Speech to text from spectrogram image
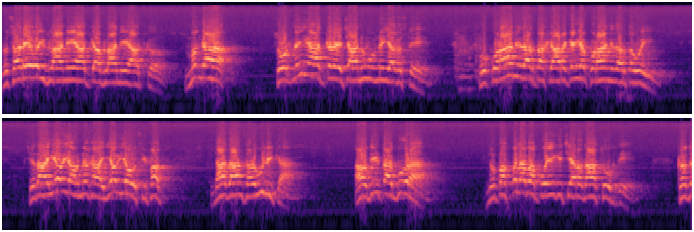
نو سړی وای فلانه یاد کا فلانه یاد کو منګه څوک نه یاد کړي چانو نه یغسته خو قرآن در ته ښکارا کوي قرآن در ته وایي چې دا یو یو نښه یو یو صفت دا ځان سره ولیکه او دې ته ګوره نو په خپله به پوهېږي چې یاره دا څوک دی که د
